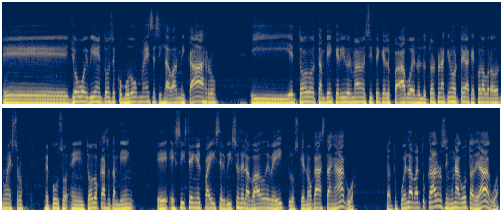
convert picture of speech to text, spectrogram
Eh, yo voy bien, entonces, como dos meses sin lavar mi carro. Y en todo también, querido hermano, existen que los... Ah, bueno, el doctor Franklin Ortega, que es colaborador nuestro, me puso, en todo caso también eh, existen en el país servicios de lavado de vehículos que no gastan agua. O sea, tú puedes lavar tu carro sin una gota de agua.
